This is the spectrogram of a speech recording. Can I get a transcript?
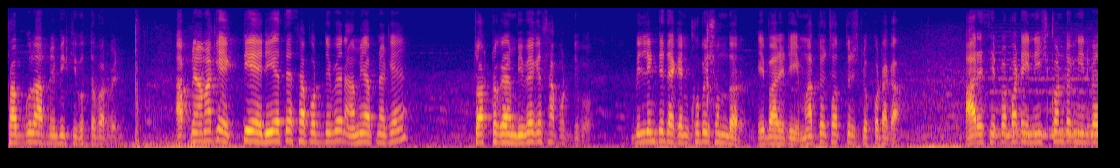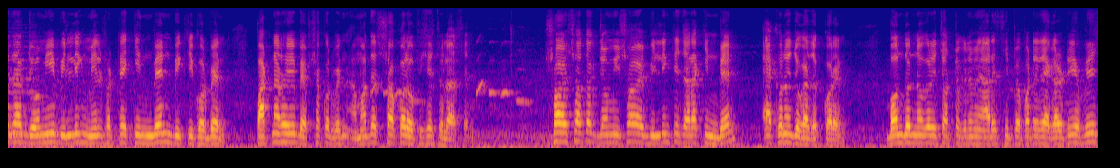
সবগুলো আপনি বিক্রি করতে পারবেন। আপনি আমাকে একটি এরিয়াতে সাপোর্ট দিবেন, আমি আপনাকে চট্টগ্রাম বিভাগে সাপোর্ট দিব। বিল্ডিংটি দেখেন খুবই সুন্দর, এই বাড়িটি, মাত্র ছত্রিশ লক্ষ টাকা। আর এসি প্রপার্টি নিষ্কণ্টক নির্বাচক, জমি, বিল্ডিং মেল ফ্যাক্টরি কিনবেন, বিক্রি করবেন পার্টনার হয়ে ব্যবসা করবেন, আমাদের সকল অফিসে চলে আসেন। ছয় শতক জমি সহ বিল্ডিংটি যারা কিনবেন, এখনই যোগাযোগ করেন। বন্দরনগরী, চট্টগ্রামে আর এসি প্রপার্টির এগারোটি অফিস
